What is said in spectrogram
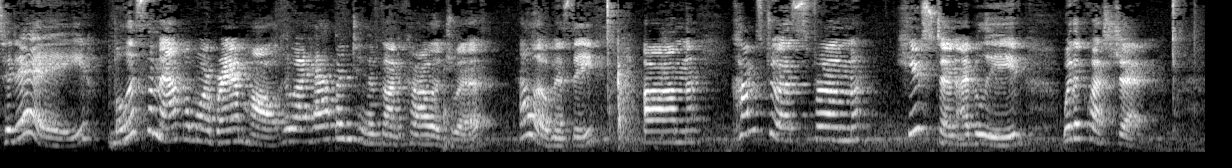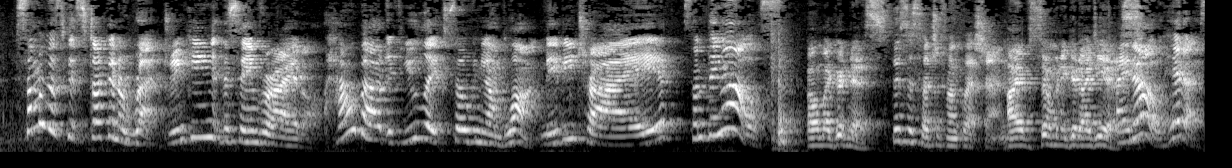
Today, Melissa McLemore Bramhall, who I happen to have gone to college with, hello Missy, um, comes to us from Houston, I believe, with a question. Some of us get stuck in a rut drinking the same varietal. How about if you like Sauvignon Blanc, maybe try something else? Oh my goodness. This is such a fun question. I have so many good ideas. I know, hit us.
